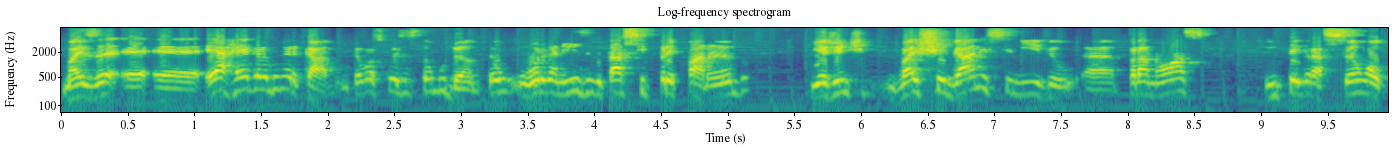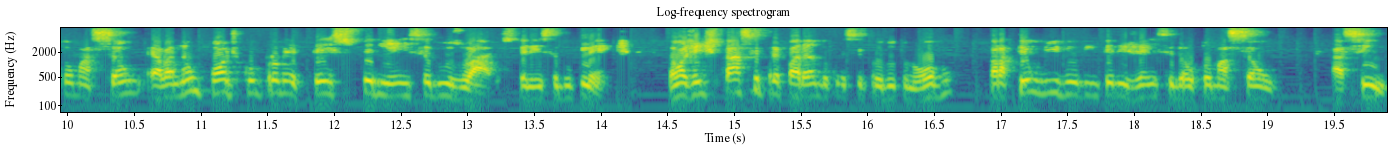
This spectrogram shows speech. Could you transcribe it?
mas é, é, é a regra do mercado. Então as coisas estão mudando. Então o organismo está se preparando e a gente vai chegar nesse nível. Uh, Para nós, integração, automação, ela não pode comprometer a experiência do usuário, a experiência do cliente. Então a gente está se preparando com esse produto novo para ter um nível de inteligência e de automação assim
